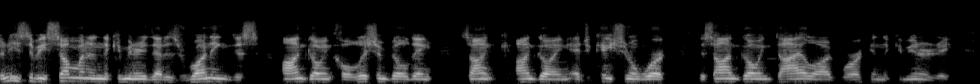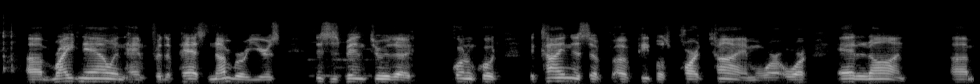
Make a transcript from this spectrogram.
There needs to be someone in the community that is running this ongoing coalition building, this on, ongoing educational work, this ongoing dialogue work in the community. Um, right now, and, and for the past number of years, this has been through the quote unquote the kindness of, of people's part-time or, or added on. Um,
